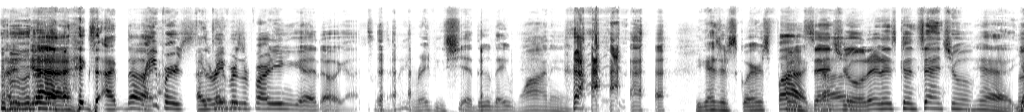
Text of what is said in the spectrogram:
Uh, yeah, exactly. No, Rapers. I the totally- rapers are partying again. Oh my god. raping shit, dude. They want it. You guys are square as fuck. dog. consensual. It is consensual. Yeah, y'all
